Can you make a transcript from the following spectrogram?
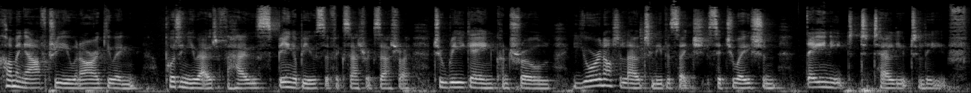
coming after you and arguing putting you out of the house, being abusive, etc., etc., to regain control. You're not allowed to leave a situation. They need to tell you to leave.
